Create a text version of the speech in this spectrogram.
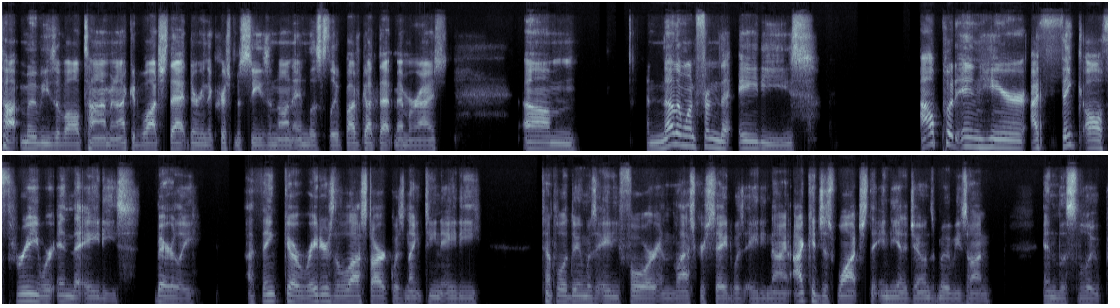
top movies of all time, and I could watch that during the Christmas season on endless loop. I've got that memorized. Um, another one from the 80s. I'll put in here, I think all three were in the 80s, barely. I think uh, Raiders of the Lost Ark was 1980, Temple of Doom was 84, and Last Crusade was 89. I could just watch the Indiana Jones movies on endless loop.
